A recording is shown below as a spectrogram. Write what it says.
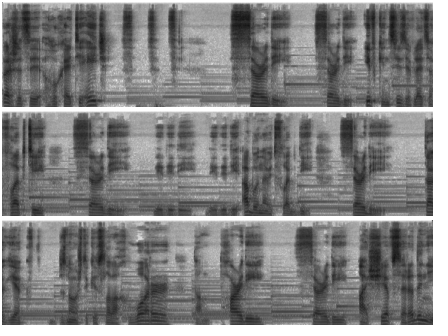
Перше це глухе TH. 30. 30. І в кінці з'являється flap T. 30. DDD. DDD. Або навіть flap D. 30. Так як знову ж таки в словах water, там party, 30. А ще всередині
